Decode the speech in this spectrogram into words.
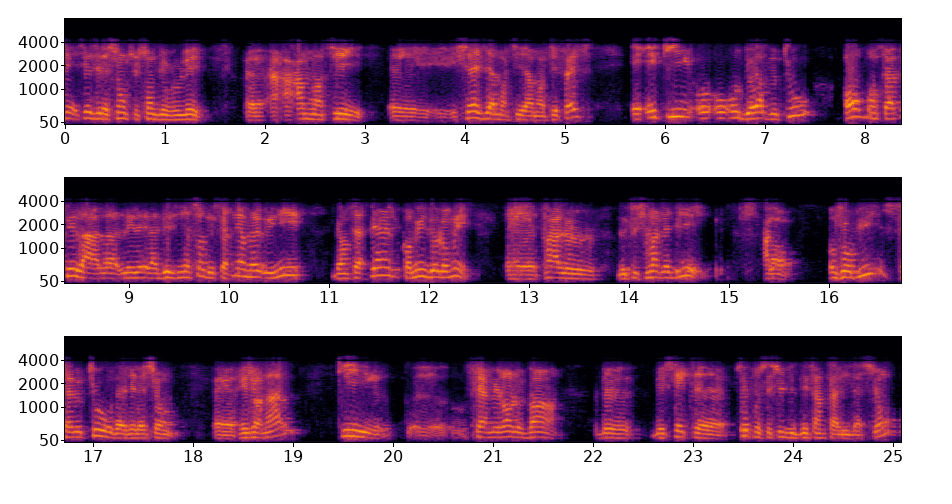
ces, élections se sont déroulées à, à, moitié chaise et à moitié à moitié et, qui, au-delà de tout, ont constaté la, désignation de certains maires unis dans certaines communes de Lomé par le, le touchement des billets. Alors, aujourd'hui, c'est le tour des élections euh, régionales qui euh, fermeront le banc de, euh, ce processus de décentralisation, euh,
